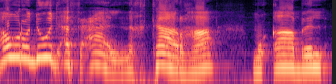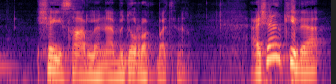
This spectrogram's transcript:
أو ردود أفعال نختارها مقابل شيء صار لنا بدون رغبتنا عشان كذا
